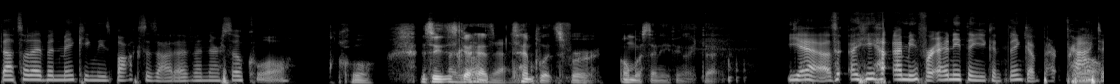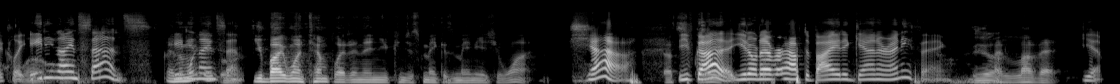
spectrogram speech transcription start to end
that's what I've been making these boxes out of, and they're so cool. Cool. And see, this I guy has that. templates for almost anything like that. Yeah, uh, he. I mean, for anything you can think of, practically wow, wow. eighty nine cents. Eighty nine cents. You buy one template, and then you can just make as many as you want. Yeah, That's you've great. got it. You don't ever have to buy it again or anything. Yeah, I love it. Yep.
